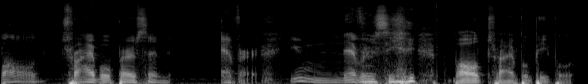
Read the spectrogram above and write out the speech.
bald tribal person ever? You never see bald tribal people like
